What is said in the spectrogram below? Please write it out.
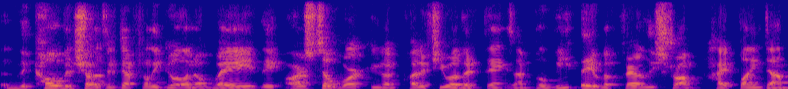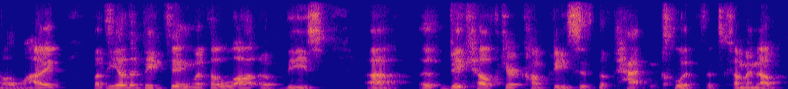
the COVID shots are definitely going away. They are still working on quite a few other things. I believe they have a fairly strong pipeline down the line. But the other big thing with a lot of these uh, big healthcare companies is the patent cliff that's coming up.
